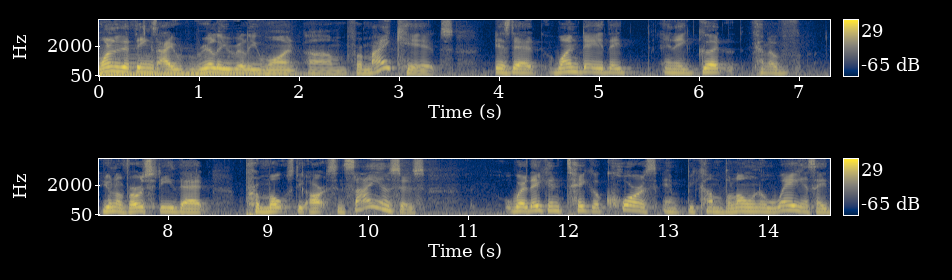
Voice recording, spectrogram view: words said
One of the things I really, really want um, for my kids is that one day they, in a good kind of university that promotes the arts and sciences, where they can take a course and become blown away and say,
